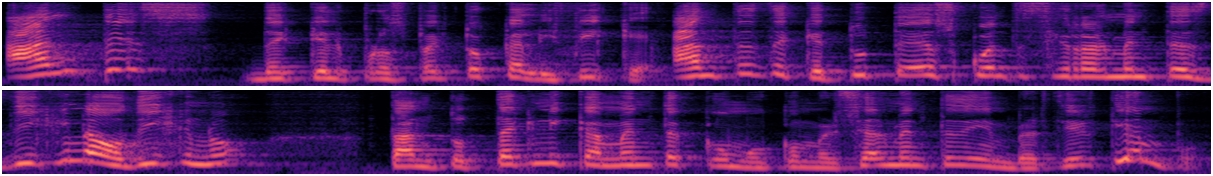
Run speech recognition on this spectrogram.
Antes de que el prospecto califique, antes de que tú te des cuenta si realmente es digna o digno, tanto técnicamente como comercialmente, de invertir tiempo.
